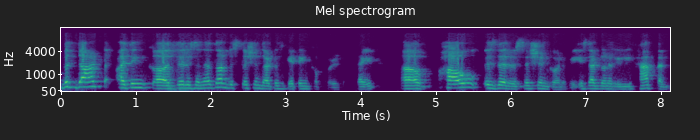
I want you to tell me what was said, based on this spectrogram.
with that, I think uh, there is another discussion that is getting coupled, right? Uh, how is the recession going to be? Is that going to really happen?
